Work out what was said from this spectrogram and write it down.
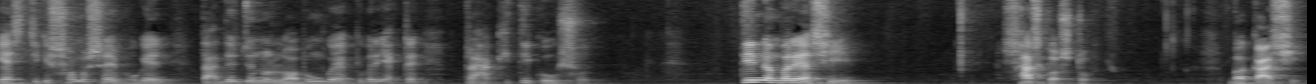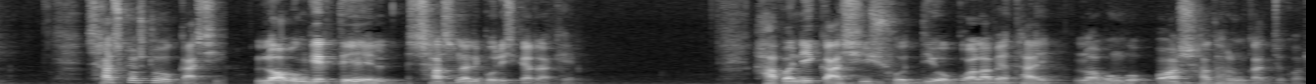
গ্যাস্ট্রিকের সমস্যায় ভোগেন, তাদের জন্য লবঙ্গ একেবারে একটা প্রাকৃতিক ঔষধ। তিন নম্বরে আসি, শ্বাসকষ্ট বা কাশি। শ্বাসকষ্ট ও কাশি। লবঙ্গের তেল শ্বাসনালী পরিষ্কার রাখে। হাঁপানি, কাশি, সর্দি ও গলা ব্যথায় লবঙ্গ অসাধারণ কার্যকর।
